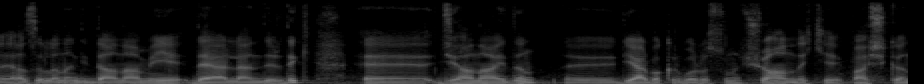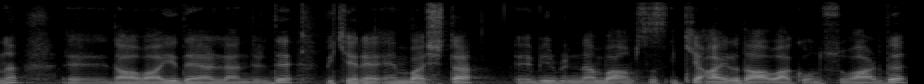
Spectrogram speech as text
E, hazırlanan iddianameyi değerlendirdik. E, Cihan Aydın, Diyarbakır Barosu'nun şu andaki başkanı davayı değerlendirdi. Bir kere en başta birbirinden bağımsız iki ayrı dava konusu vardı.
